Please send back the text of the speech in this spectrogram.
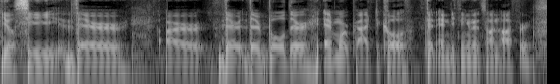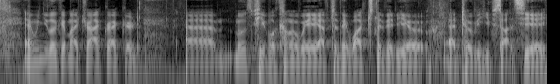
you'll see there are they're they're bolder and more practical than anything that's on offer. And when you look at my track record, um, most people come away after they watch the video at tobyheaps.ca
